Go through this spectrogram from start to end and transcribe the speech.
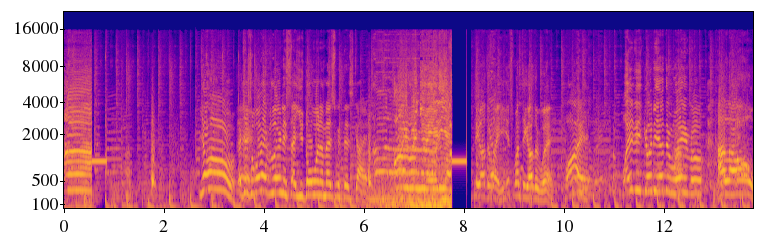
Ah! Yo! Okay, so what I've learned is that you don't want to mess with this guy. Iron, you idiot! The other way. He just went the other way. Why? Why did he go the other way, bro? Hello!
